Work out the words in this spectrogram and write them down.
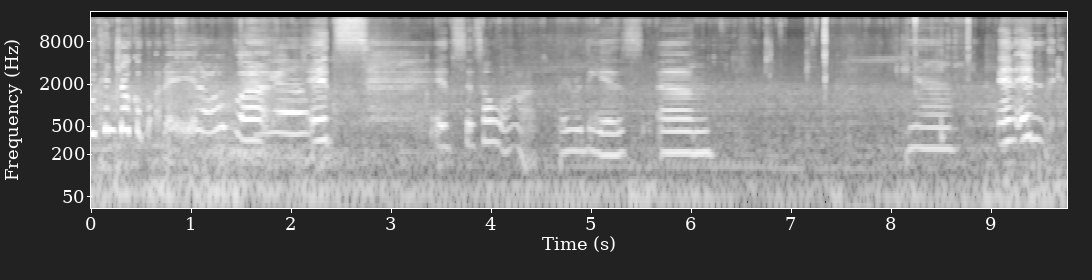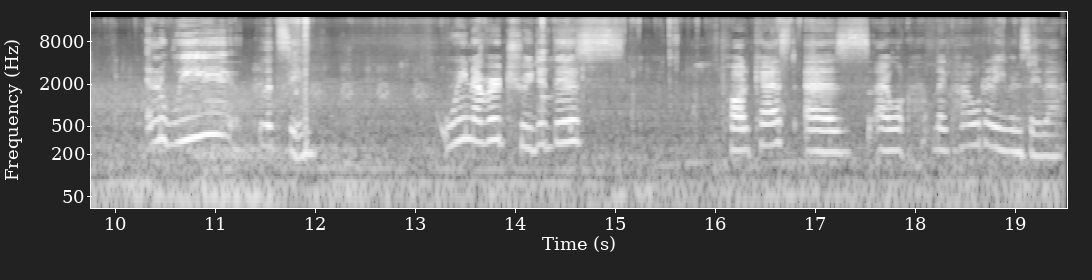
we can joke about it, you know. But Yeah. it's it's it's a lot. It really is. Um. Yeah, and and and we let's see. We never treated this podcast as I want. Like, how would I even say that?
